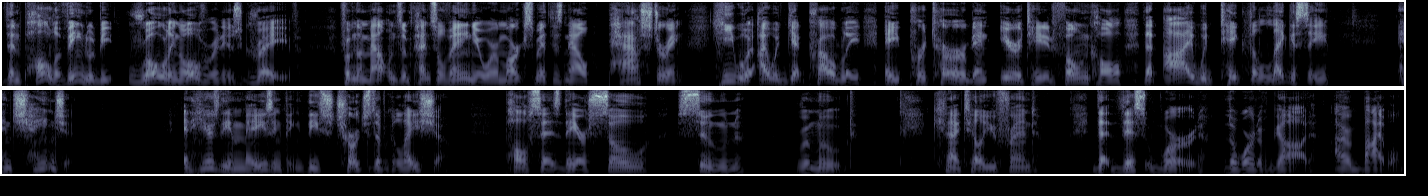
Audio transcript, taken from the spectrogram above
then Paul Levine would be rolling over in his grave. From the mountains of Pennsylvania, where Mark Smith is now pastoring, he would I would get probably a perturbed and irritated phone call that I would take the legacy and change it. And here's the amazing thing: these churches of Galatia, Paul says they are so soon removed. Can I tell you, friend, that this word, the Word of God, our Bible,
